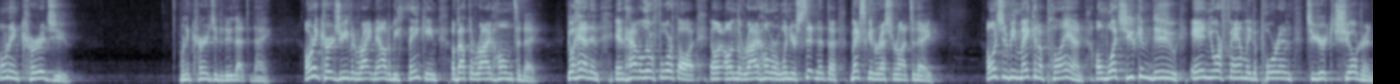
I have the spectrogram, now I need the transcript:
I want to encourage you. I want to encourage you to do that today. I want to encourage you, even right now, to be thinking about the ride home today. Go ahead and, and have a little forethought on, on the ride home or when you're sitting at the Mexican restaurant today. I want you to be making a plan on what you can do in your family to pour into your children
